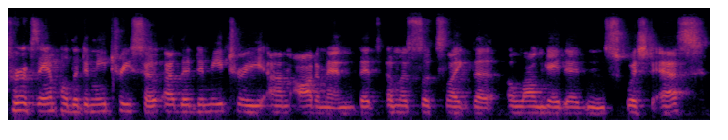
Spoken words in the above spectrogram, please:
for example, the Dimitri so uh, the Dimitri um, ottoman that almost looks like the elongated and squished S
